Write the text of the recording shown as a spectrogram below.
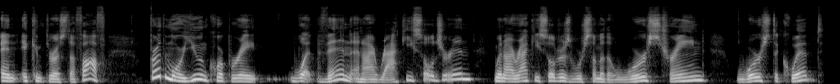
and it can throw stuff off. Furthermore, you incorporate what then an Iraqi soldier in when Iraqi soldiers were some of the worst trained, worst equipped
